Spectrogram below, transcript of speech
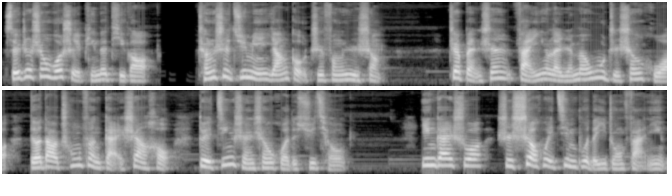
随着生活水平的提高，城市居民养狗之风日盛。这本身反映了人们物质生活得到充分改善后对精神生活的需求，应该说是社会进步的一种反应。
